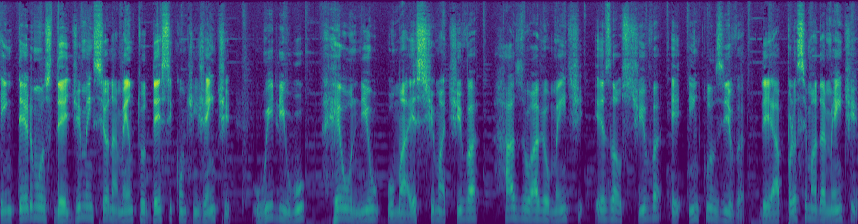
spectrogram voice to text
Em termos de dimensionamento desse contingente, Willy Woo reuniu uma estimativa razoavelmente exaustiva e inclusiva de aproximadamente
